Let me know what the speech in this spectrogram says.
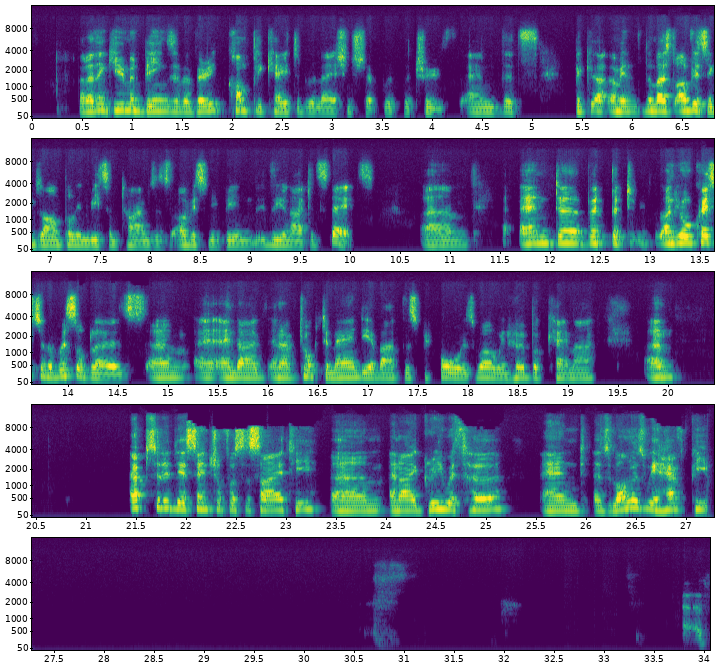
but I think human beings have a very complicated relationship with the truth. And it's because, I mean, the most obvious example in recent times has obviously been the United States. Um, and uh, but but on your question of whistleblowers, um, and I've and I've talked to Mandy about this before as well when her book came out. Um, absolutely essential for society, um, and I agree with her. And as long as we have people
